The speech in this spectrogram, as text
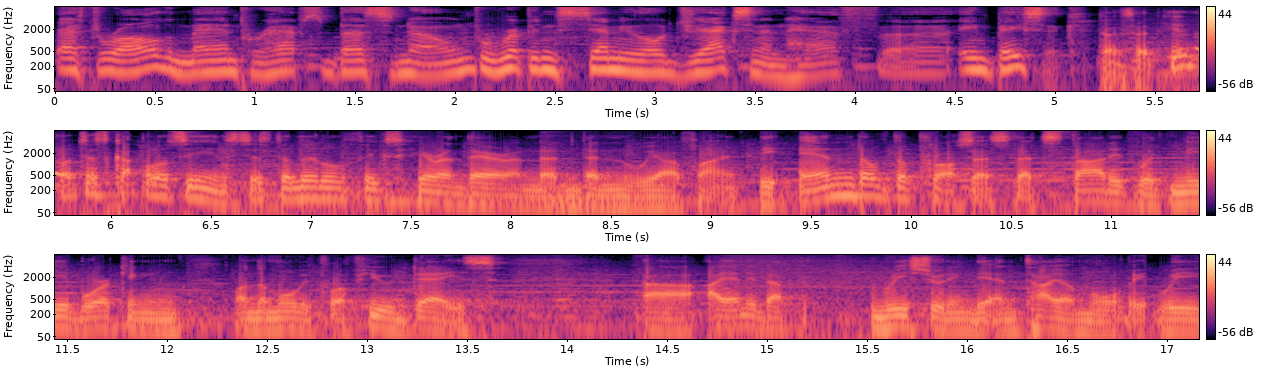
After all, the man perhaps best known for ripping Samuel L. Jackson in half uh, ain't basic. I said, you know, just a couple of scenes, just a little fix here and there, and then, then we are fine. The end of the process that started with me working on the movie for a few days, uh, I ended up reshooting the entire movie. We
